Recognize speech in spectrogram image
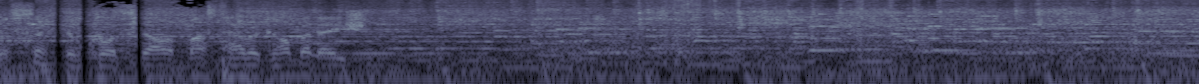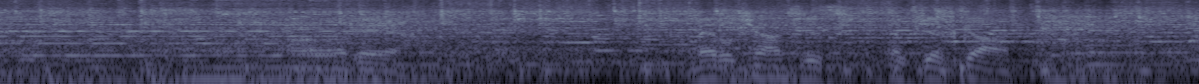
The second sal must have a combination. Oh dear. Medal chances have just gone.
